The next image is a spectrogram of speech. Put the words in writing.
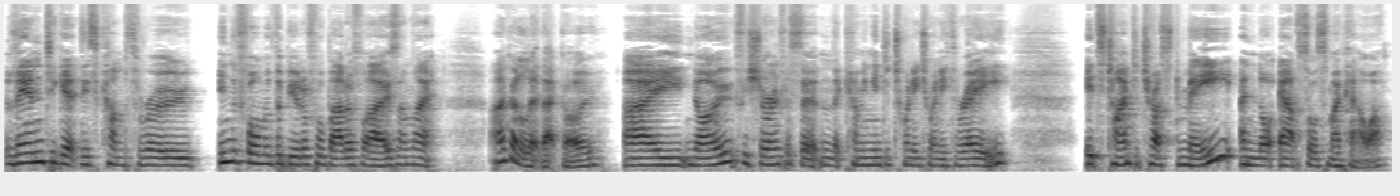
then to get this come through in the form of the beautiful butterflies, I'm like, I got to let that go. I know for sure and for certain that coming into 2023, it's time to trust me and not outsource my power.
